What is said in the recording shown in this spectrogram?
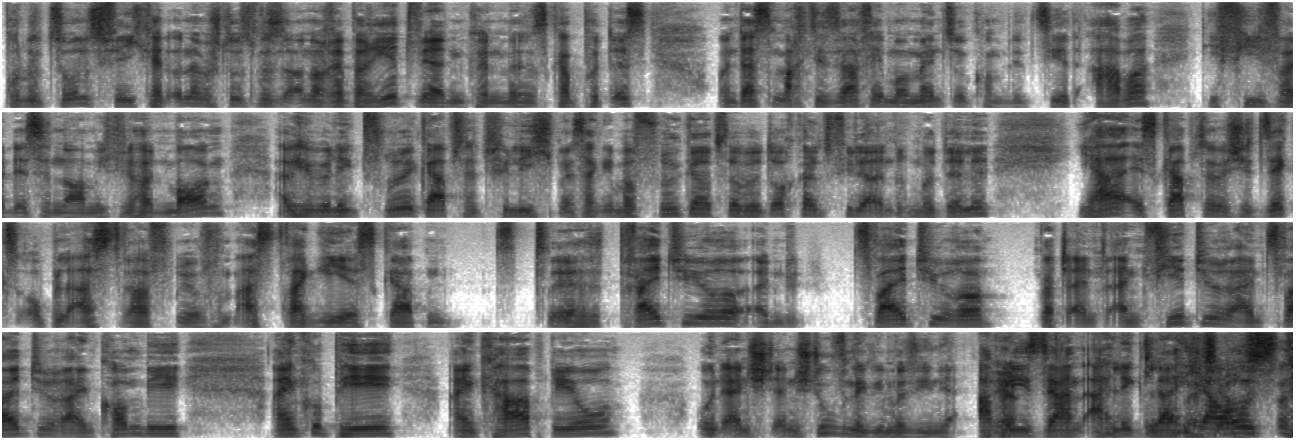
Produktionsfähigkeit und am Schluss muss es auch noch repariert werden können, wenn es kaputt ist. Und das macht die Sache im Moment so kompliziert. Aber die Vielfalt ist enorm. Ich bin heute Morgen, habe ich überlegt, früher gab es natürlich, man sagt immer, früher gab es aber doch ganz viele andere Modelle. Ja, es gab zum Beispiel sechs Opel Astra früher vom Astra G. Es gab ein äh, Dreitürer, ein Zweitürer, Quatsch, ein, ein Viertürer, ein Zweitürer, ein Kombi, ein Coupé, ein Cabrio und ein, eine Stufenlimousine. Aber ja. die sahen alle gleich, gleich aus. aus.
